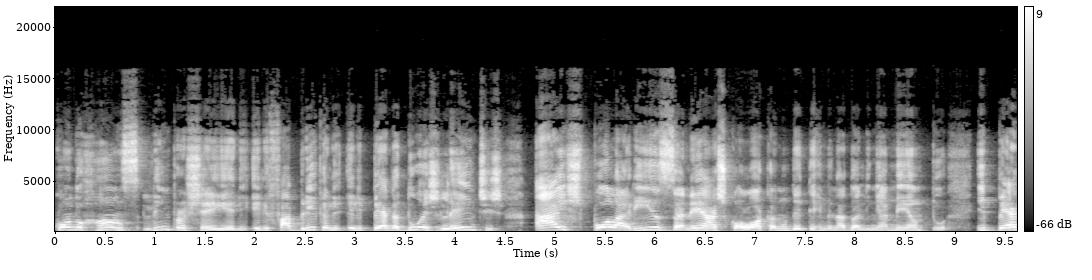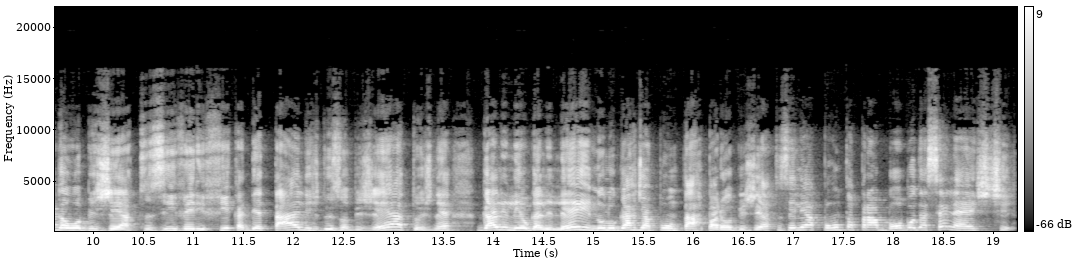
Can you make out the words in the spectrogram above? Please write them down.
quando Hans Lippershey ele, ele fabrica, ele, ele pega duas lentes, as polariza, né, as coloca num determinado alinhamento e pega objetos e verifica detalhes dos objetos, né? Galileu Galilei, no lugar de apontar para objetos, ele aponta para a abóboda celeste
